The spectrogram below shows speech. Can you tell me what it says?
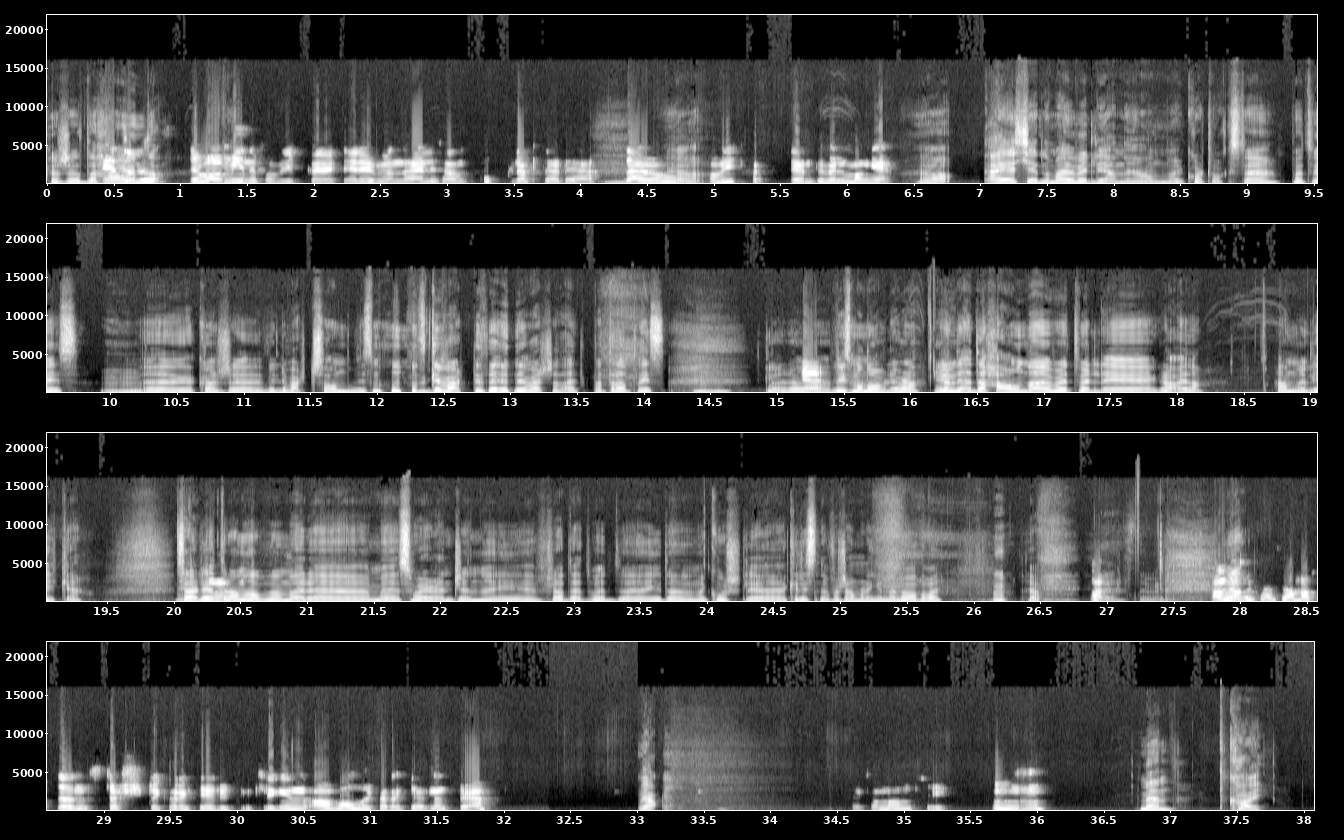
Kanskje The Hound, da. Det var mine favorittkarakterer, men det er litt sånn opplagt. Er det. det er jo ja. favorittkarakteren til veldig mange. Ja. Jeg kjenner meg jo veldig igjen i han kortvokste, på et vis. Mm -hmm. det kanskje ville vært sånn hvis man skulle vært i det universet der, på et eller annet vis. Mm -hmm. å, ja. Hvis man overlever, da. Men ja. The Hound har jeg blitt veldig glad i, da. Han liker jeg. Særlig etter han hadde den der eh, med Swear Engine i, fra Deadwood, eh, i den koselige kristne forsamlingen, eller hva det var. Ja. Han hadde kanskje hatt den største karakterutviklingen av alle karakterene, tror jeg. Ja. Det kan man si. Mm. Men Kai,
